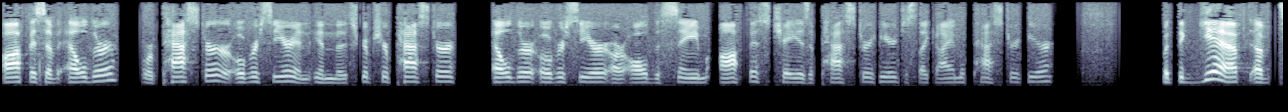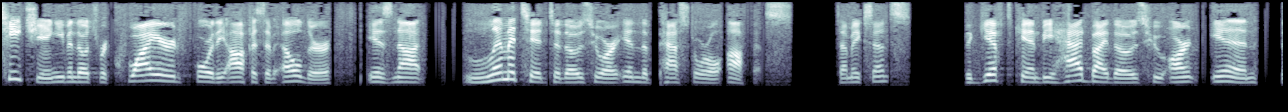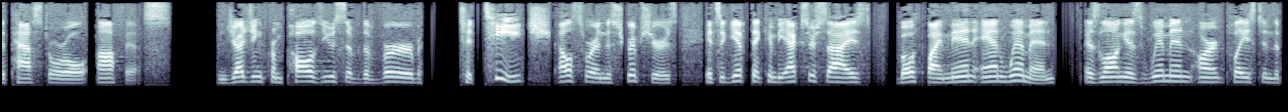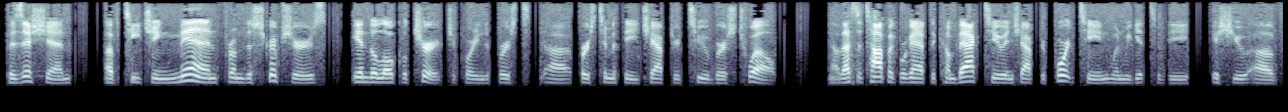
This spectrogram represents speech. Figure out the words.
office of elder or pastor or overseer. In, in the scripture, pastor, elder, overseer are all the same office. Che is a pastor here, just like I am a pastor here. But the gift of teaching, even though it's required for the office of elder, is not limited to those who are in the pastoral office. Does that make sense? The gift can be had by those who aren't in the pastoral office. And judging from Paul's use of the verb to teach elsewhere in the scriptures, it's a gift that can be exercised both by men and women as long as women aren't placed in the position of teaching men from the scriptures in the local church, according to 1, uh, 1 Timothy chapter 2, verse 12. Now, that's a topic we're going to have to come back to in chapter 14 when we get to the issue of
